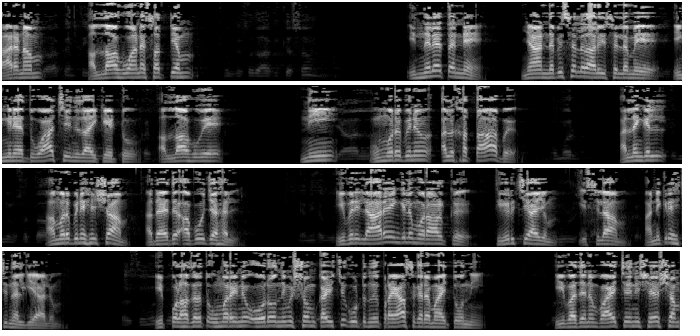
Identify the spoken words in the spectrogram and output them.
കാരണം അള്ളാഹുവാണ് സത്യം ഇന്നലെ തന്നെ ഞാൻ നബിസല്ലാ അലൈഹി സ്വല്ലമയെ ഇങ്ങനെ ദുവാ ചെയ്യുന്നതായി കേട്ടു. അള്ളാഹുവെ നീ ഉമർബിനു അൽ ഖത്താബ് അല്ലെങ്കിൽ അമർബിന് ഹിഷാം അതായത് അബൂ ജഹൽ ഇവരിൽ ആരെയെങ്കിലും ഒരാൾക്ക് തീർച്ചയായും ഇസ്ലാം അനുഗ്രഹിച്ചു നൽകിയാലും ഇപ്പോൾ ഹസരത്ത് ഉമറിന് ഓരോ നിമിഷവും കഴിച്ചുകൂട്ടുന്നത് പ്രയാസകരമായി തോന്നി. ഈ വചനം വായിച്ചതിന് ശേഷം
